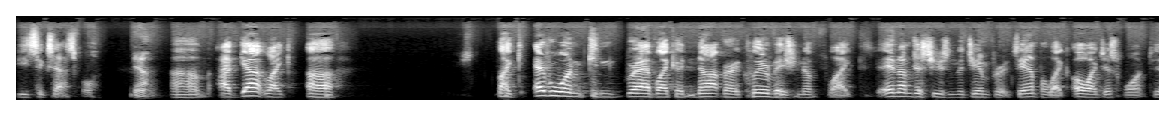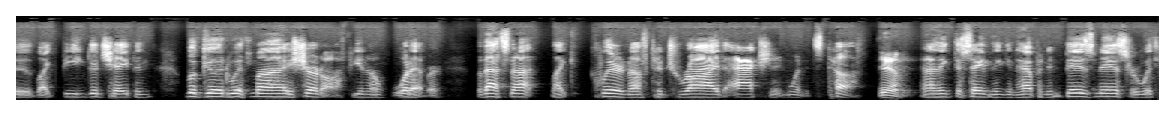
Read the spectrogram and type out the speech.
be successful. Yeah. Um, I've got like uh like everyone can grab like a not very clear vision of like and I'm just using the gym for example, like, oh, I just want to like be in good shape and look good with my shirt off, you know, whatever. But that's not like clear enough to drive action when it's tough. Yeah. And I think the same thing can happen in business or with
